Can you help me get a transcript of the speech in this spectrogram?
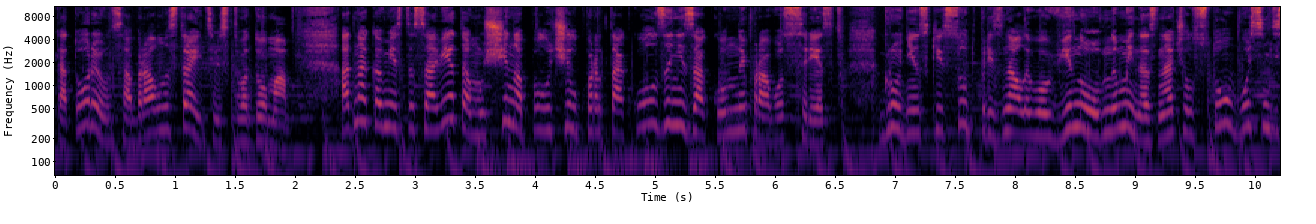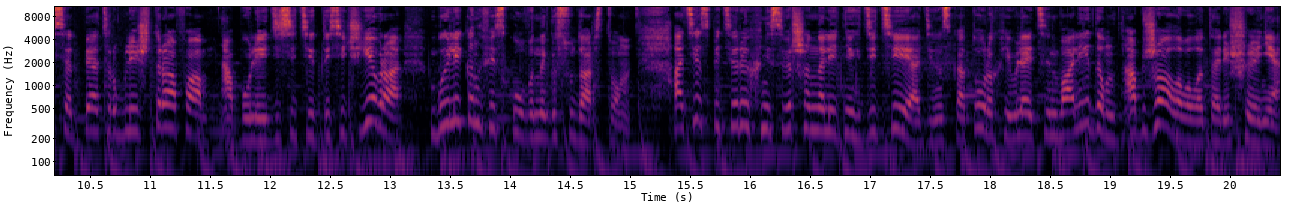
которые он собрал на строительство дома. Однако вместо совета мужчина получил протокол за незаконный провоз средств. Гродненский суд признал его виновным и назначил 185 рублей штрафа, а более 10 тысяч евро были конфискованы государством. Отец пятерых несовершеннолетних детей, один из которых является инвалидом, обжаловал это решение,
